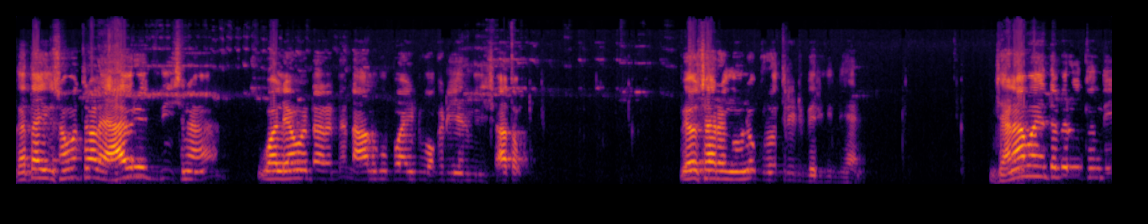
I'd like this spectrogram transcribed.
గత ఐదు సంవత్సరాల యావరేజ్ తీసిన వాళ్ళు ఏమంటారంటే నాలుగు పాయింట్ ఒకటి ఎనిమిది శాతం వ్యవసాయ రంగంలో గ్రోత్ రేట్ పెరిగింది అని. జనాభా ఎంత పెరుగుతుంది?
